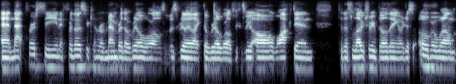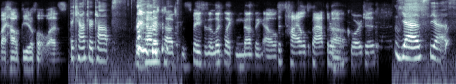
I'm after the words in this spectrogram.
And that first scene, if for those who can remember the real world, it was really like the real world because we all walked in to this luxury building and were just overwhelmed by how beautiful it was. The countertops the countertops, the spaces. It looked like nothing else. The tiled bathroom, um, gorgeous. Yes, yes.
